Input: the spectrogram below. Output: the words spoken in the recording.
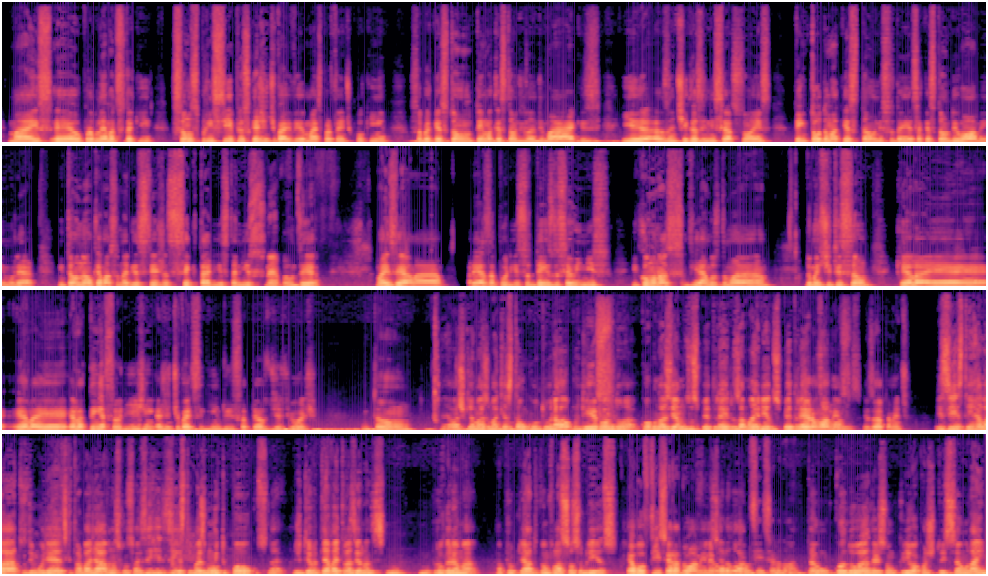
Mas eh, o problema disso daqui são os princípios que a gente vai ver mais para frente um pouquinho sobre a questão. Tem uma questão de landmarks e eh, as antigas iniciações. Tem toda uma questão nisso daí, essa questão de homem e mulher. Então, não que a maçonaria seja sectarista nisso, né? Vamos dizer. Mas ela preza por isso desde o seu início. E como nós viemos de uma, de uma instituição que ela é, ela é, ela tem essa origem, a gente vai seguindo isso até os dias de hoje. Então, Eu acho que é mais uma questão cultural, porque Isso. quando, como nós viemos dos pedreiros, a maioria dos pedreiros eram homens. Exatamente. Existem relatos de mulheres que trabalhavam nas construções, e existem, mas muito poucos, né? A gente até vai trazer num, num programa apropriado, vamos falar só sobre isso. É, o ofício era do homem, né? Isso era do O homem. ofício era do homem. Então, quando o Anderson criou a Constituição lá em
